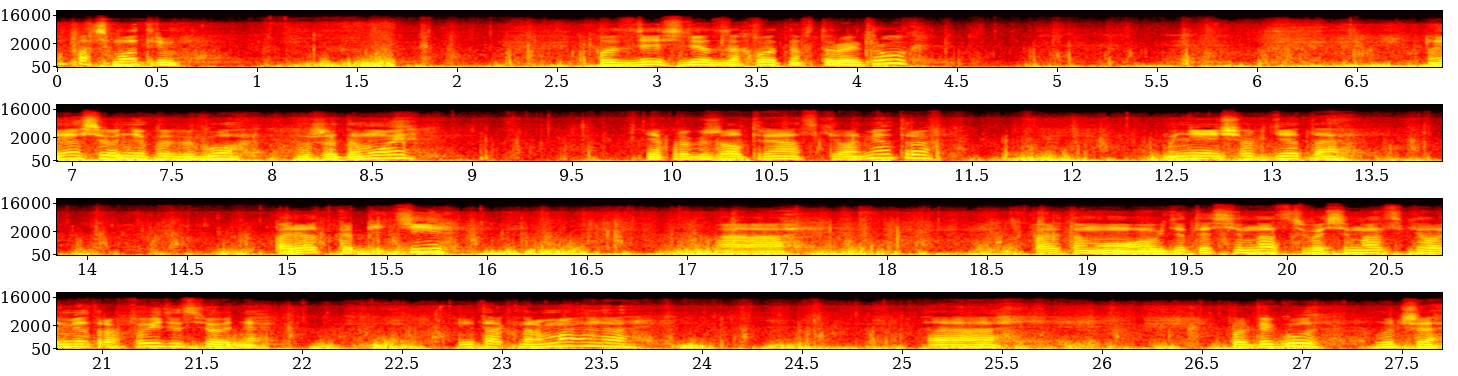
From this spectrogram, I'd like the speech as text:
Ну, посмотрим. Вот здесь идет заход на второй круг. Но я сегодня побегу уже домой. Я пробежал 13 километров. Мне еще где-то порядка пяти. А, поэтому где-то 17-18 километров выйдет сегодня. И так нормально. А, побегу лучше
